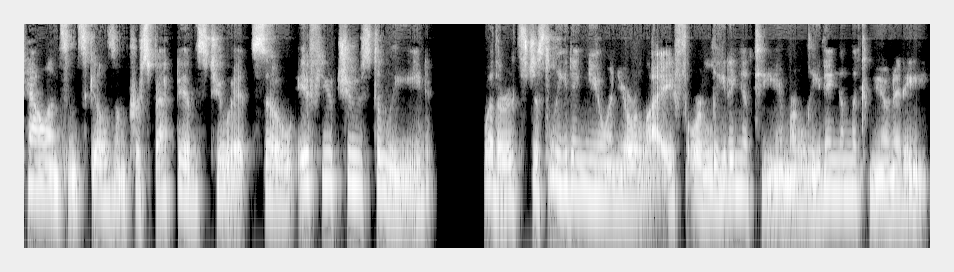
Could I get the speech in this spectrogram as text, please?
talents and skills and perspectives to it so if you choose to lead whether it's just leading you in your life or leading a team or leading in the community,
